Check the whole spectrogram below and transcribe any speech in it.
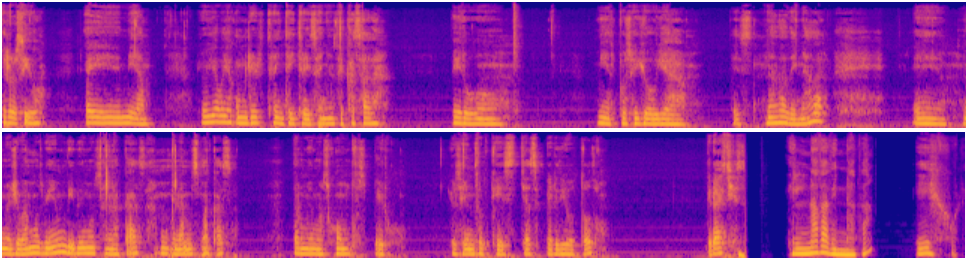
Rocío, eh, mira, yo ya voy a cumplir 33 años de casada, pero mi esposo y yo ya, pues nada de nada. Eh, nos llevamos bien, vivimos en la casa, en la misma casa, dormimos juntos, pero yo siento que ya se perdió todo. Gracias. El nada de nada, híjole,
